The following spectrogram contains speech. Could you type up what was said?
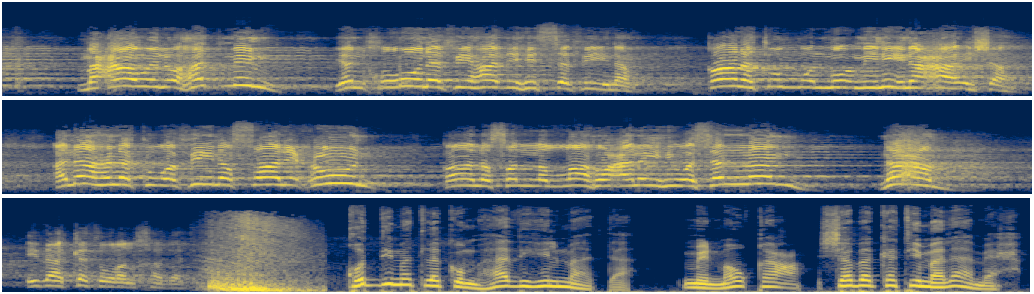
معاول هدم ينخرون في هذه السفينة. قالت أم المؤمنين عائشة أنهلك وفينا الصالحون؟ قال صلى الله عليه وسلم نعم إذا كثر الخبث. قدمت لكم هذه المادة من موقع شبكة ملامح.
